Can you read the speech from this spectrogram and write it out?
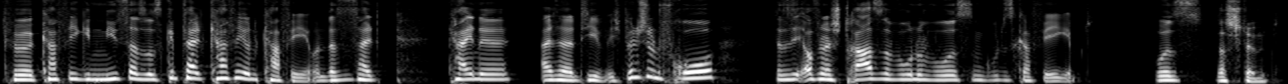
Für Kaffeegenießer so, es gibt halt Kaffee und Kaffee und das ist halt keine Alternative. Ich bin schon froh, dass ich auf einer Straße wohne, wo es ein gutes Café gibt. Wo es, das stimmt.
